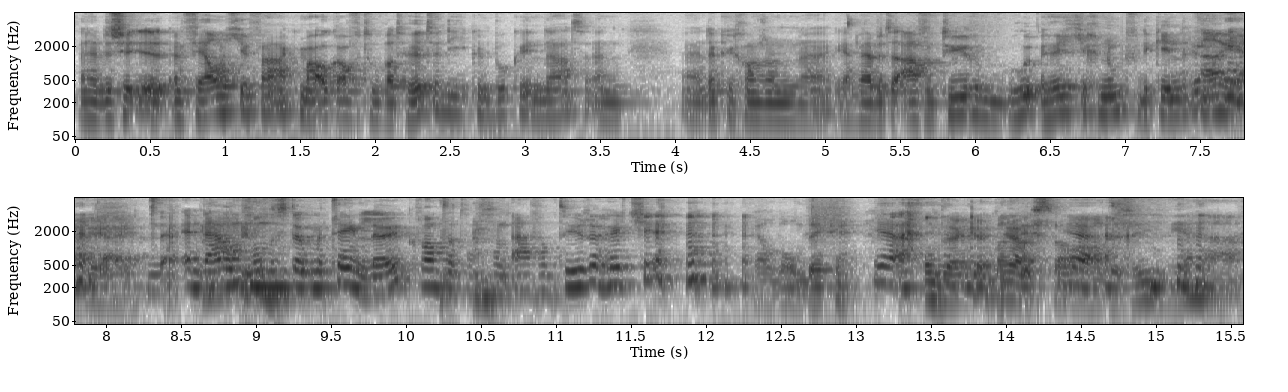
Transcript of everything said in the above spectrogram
eh, dus een veldje vaak, maar ook af en toe wat hutten die je kunt boeken inderdaad. En eh, dan kun je gewoon zo'n, eh, ja, we hebben het een avonturenhutje genoemd voor de kinderen. Oh ja, ja, ja. en daarom vonden ze het ook meteen leuk. Want het was een avonturenhutje. Ja, om ontdekken. ja. Ontdekken. Wat ja. is er Ja. allemaal te zien? Ja.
